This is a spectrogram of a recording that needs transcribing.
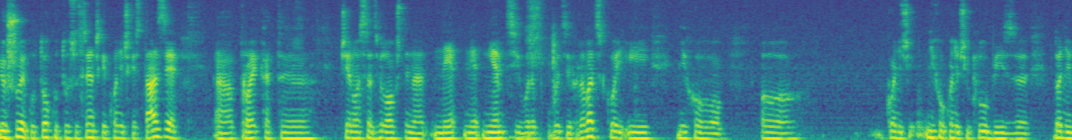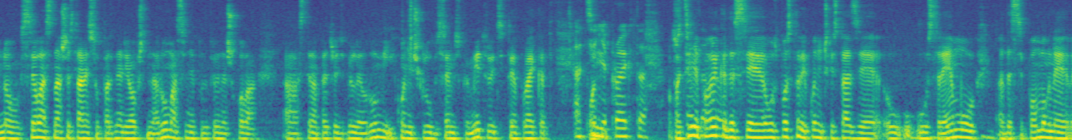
još uvek u toku, tu su Sremske konjičke staze, a, projekat a, čija nosilac bila opština ne, ne, Njemci u Republici Hrvatskoj i njihovo konjički, njihov konjički klub iz Donjeg Novog sela. S naše strane su partneri opština Ruma, srednja poljoprivredna škola a, Stevan Petrović bile u Rumi i konjički klub u Sremskoj Mitrovici. To je projekat... A cilj je projekta? Pa cilj je projekta da se uspostavi konjičke staze u, u, Sremu, da se pomogne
